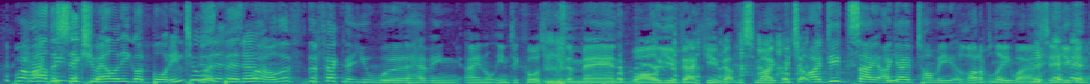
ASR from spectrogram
Well, how the sexuality got bought into Is it, that- but is that- Well, the, the fact that you were having anal intercourse with a man while you vacuumed up the smoke, which I did say, I gave Tommy a lot of leeway. I said, you can, you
